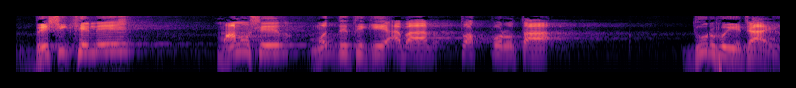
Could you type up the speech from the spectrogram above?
বেশি খেলে মানুষের মধ্যে থেকে আবার তৎপরতা দূর হয়ে যায়।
